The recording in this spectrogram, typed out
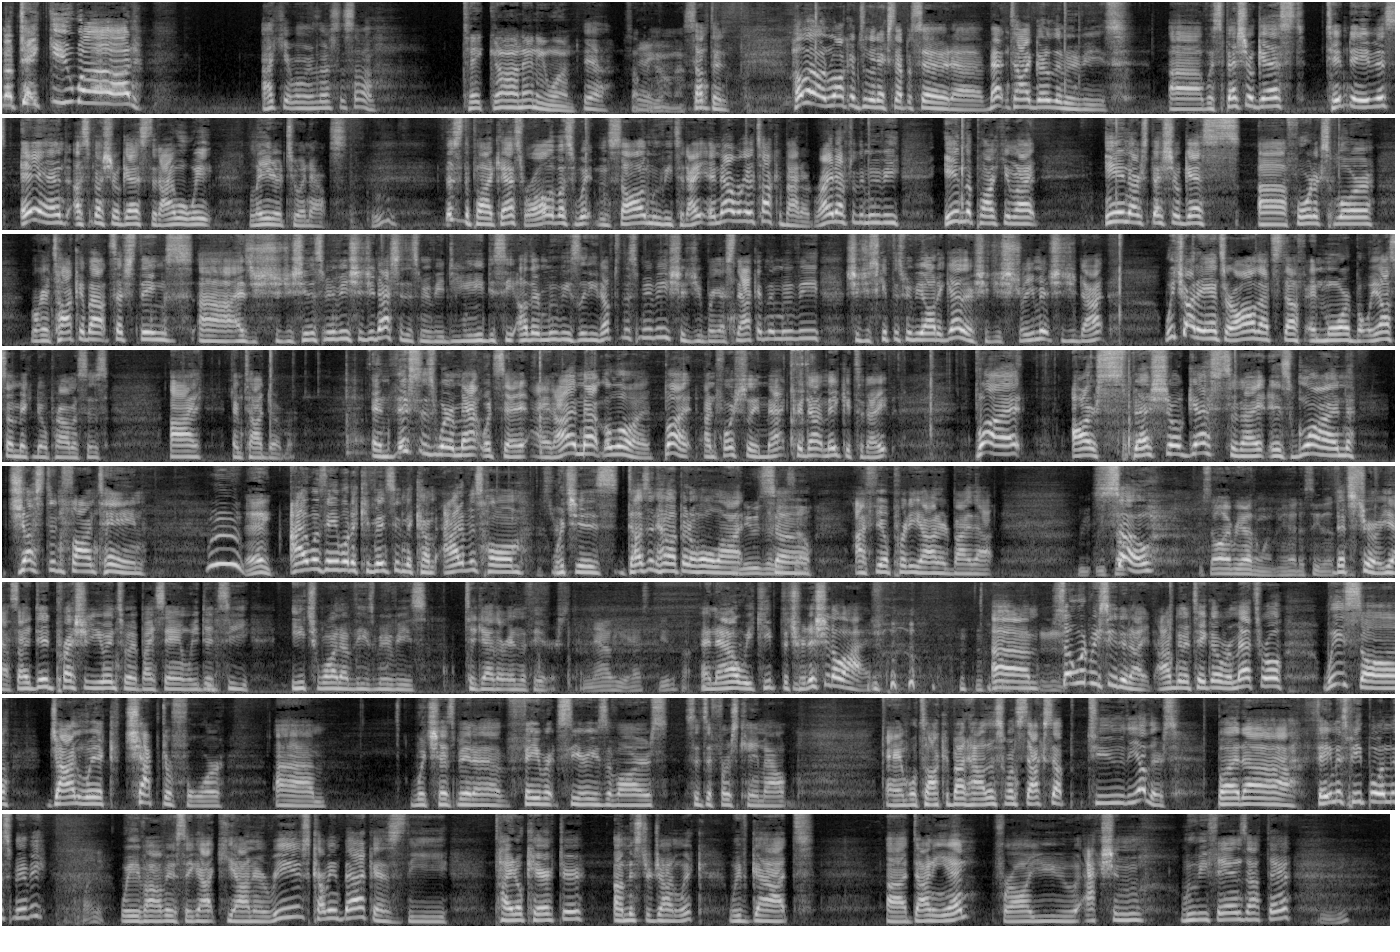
Headstrong, I'll take you on. I can't remember the rest of the song. Take on anyone. Yeah, Something, There I don't know. something. Hello and welcome to the next episode. Uh, Matt and Todd go to the movies uh, with special guest Tim Davis and a special guest that I will wait later to announce. This is the podcast where all of us went and saw a movie tonight, and now we're going to talk about it right after the movie in the parking lot in our special guest's uh, Ford Explorer. We're going to talk about such things uh, as should you see this movie? Should you not see this movie? Do you need to see other movies leading up to this movie? Should you bring a snack in the movie? Should you skip this movie altogether? Should you stream it? Should you not? We try to answer all that stuff and more, but we also make no promises. I am Todd Domer. And this is where Matt would say, and I'm Matt Malloy, but unfortunately, Matt could not make it tonight. But our special guest tonight is one Justin Fontaine. Hey, I was able to convince him to come out of his home, which is doesn't happen a whole lot. News in so itself. I feel pretty honored by that. we, we saw, So we saw every other one. We had to see this. that's true. Yes, I did pressure you into it by saying we did see each one of these movies together in the theaters. And now he has to do the podcast. and now we keep the tradition alive. um, so what did we see tonight? I'm going to take over Matt's role. We saw John Wick Chapter Four, um, which has been a favorite series of ours since it first came out, and we'll talk about how this one stacks up to the others. But uh, famous people in this movie. Plenty. We've obviously got Keanu Reeves coming back as the title character, uh, Mr. John Wick. We've got uh, Donnie Yen for all you action movie fans out there.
